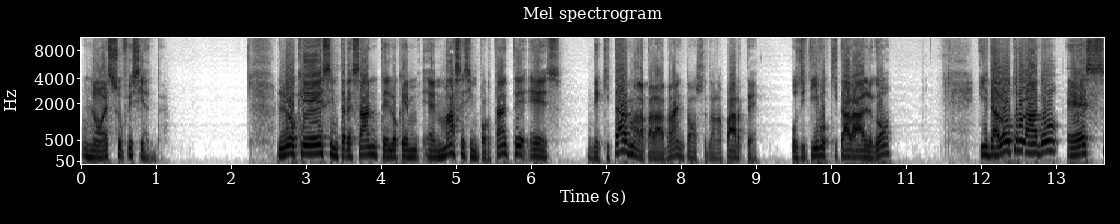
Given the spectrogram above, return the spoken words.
No es suficiente. Lo que es interesante, lo que eh, más es importante es de quitar mala palabra, entonces de una parte positivo quitar algo y del otro lado es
